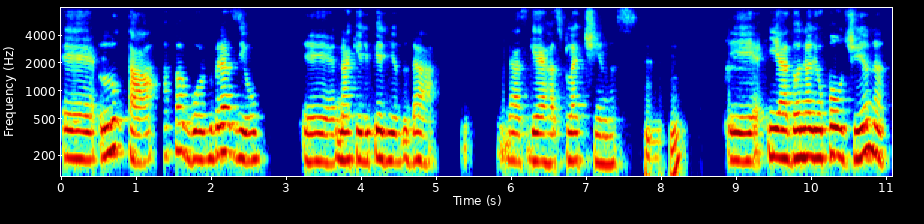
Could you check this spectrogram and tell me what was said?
é, lutar a favor do Brasil é, naquele período da, das guerras platinas. Uhum. E, e, a dona Leopoldina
